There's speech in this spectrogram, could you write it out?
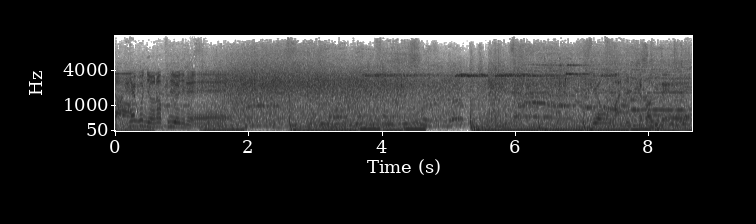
야 해군 연합훈련이네. 수영 완전 대박이네.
